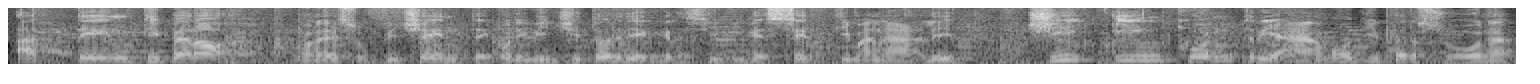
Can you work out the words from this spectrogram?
Attenti però, non è sufficiente, con i vincitori delle classifiche settimanali ci incontriamo di persona,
